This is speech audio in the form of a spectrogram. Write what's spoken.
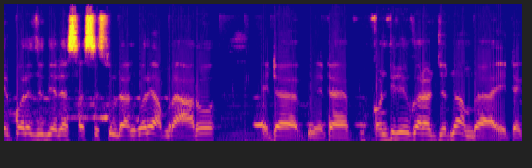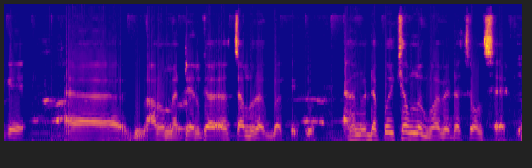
এরপরে যদি এটা সাকসেসফুল রান করে, আমরা আরও এটা এটা কন্টিনিউ করার জন্য আমরা এটাকে আরও আরও ম্যাটেরিয়াল চালু রাখব এখন ওটা পরীক্ষামূলকভাবে এটা চলছে আর কি।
